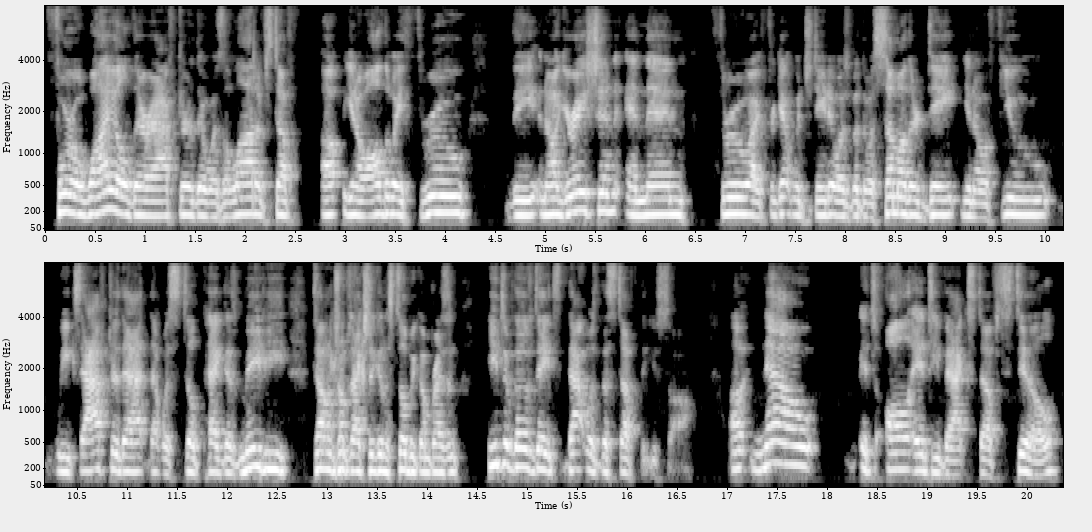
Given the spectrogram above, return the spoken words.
for a while thereafter, there was a lot of stuff, up, you know, all the way through the inauguration and then through, I forget which date it was, but there was some other date, you know, a few weeks after that, that was still pegged as maybe Donald Trump's actually going to still become president. Each of those dates, that was the stuff that you saw. Uh, now it's all anti-vax stuff still,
